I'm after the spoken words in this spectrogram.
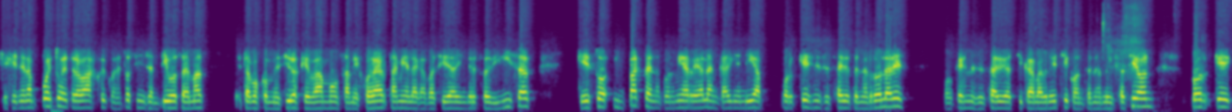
que generan puestos de trabajo y con estos incentivos además estamos convencidos que vamos a mejorar también la capacidad de ingreso de divisas, que eso impacta en la economía real, aunque alguien diga por qué es necesario tener dólares, por qué es necesario achicar la brecha y contener la inflación, porque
